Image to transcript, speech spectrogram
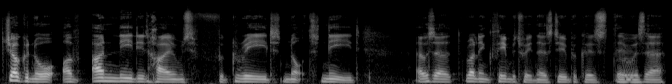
juggernaut of unneeded homes for greed, not need? There was a running theme between those two because there Mm. was a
